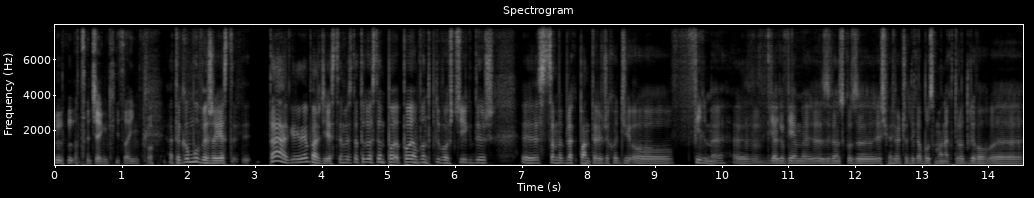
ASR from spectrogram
no to dzięki za info. A tego mówię, że jest, tak, jak najbardziej, jestem, dlatego jestem pełen wątpliwości, gdyż y, same Black Panther, jeżeli chodzi o filmy, y, jak wiemy, w związku z śmiercią Chadwicka Bosemana, który odgrywał y,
